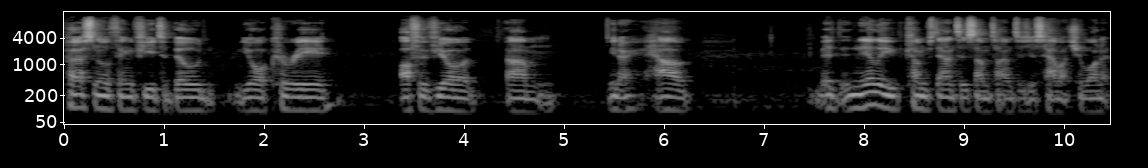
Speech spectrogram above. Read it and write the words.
personal thing for you to build your career off of your um you know how it nearly comes down to sometimes to just how much you want it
